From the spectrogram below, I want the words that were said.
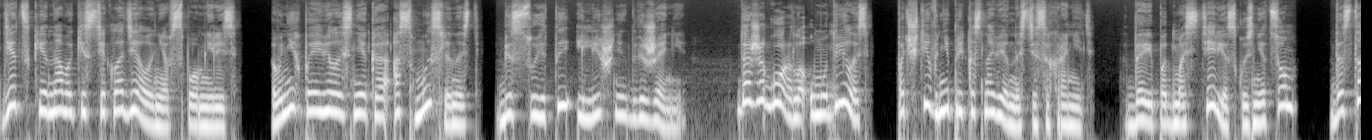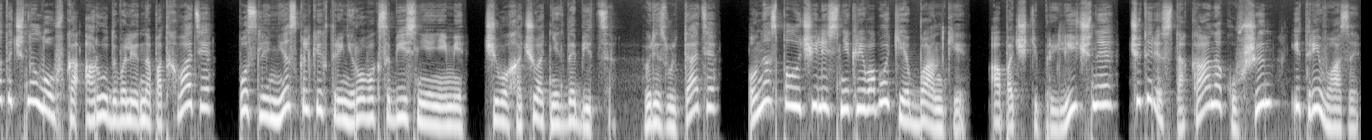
Детские навыки стеклоделания вспомнились. В них появилась некая осмысленность без суеты и лишних движений. Даже горло умудрилось почти в неприкосновенности сохранить. Да и подмастерье с кузнецом достаточно ловко орудовали на подхвате после нескольких тренировок с объяснениями, чего хочу от них добиться. В результате у нас получились не кривобокие банки, а почти приличные четыре стакана, кувшин и три вазы.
